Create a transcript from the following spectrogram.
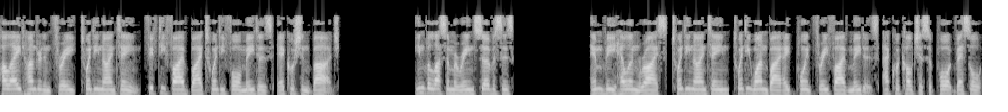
Hull 803 2019 55 by 24 meters air cushion barge. Inverlussa Marine Services MV Helen Rice 2019 21 by 8.35 meters aquaculture support vessel.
